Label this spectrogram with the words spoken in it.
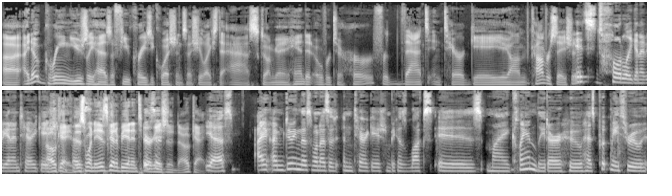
Uh, I know Green usually has a few crazy questions that she likes to ask, so I'm going to hand it over to her for that interrogate um, conversation. It's totally going to be an interrogation. okay, this one is going to be an is- interrogation. okay. Yes. I, I'm doing this one as an interrogation because Lux is my clan leader who has put me through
